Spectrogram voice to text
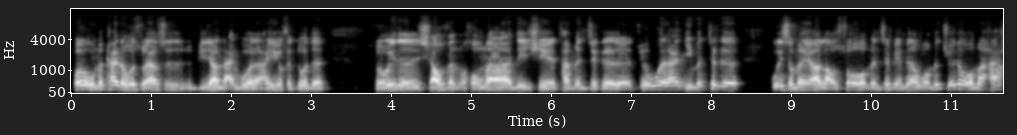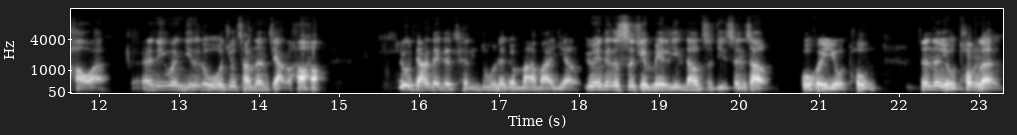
不过我们看的，我主要是比较难过的，还有很多的所谓的小粉红啊，那些他们这个就问啊，你们这个为什么要老说我们这边呢？我们觉得我们还好啊。呃，因为你那个，我就常常讲哈。就像那个成都那个妈妈一样，因为那个事情没临到自己身上，不会有痛。真正有痛了，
